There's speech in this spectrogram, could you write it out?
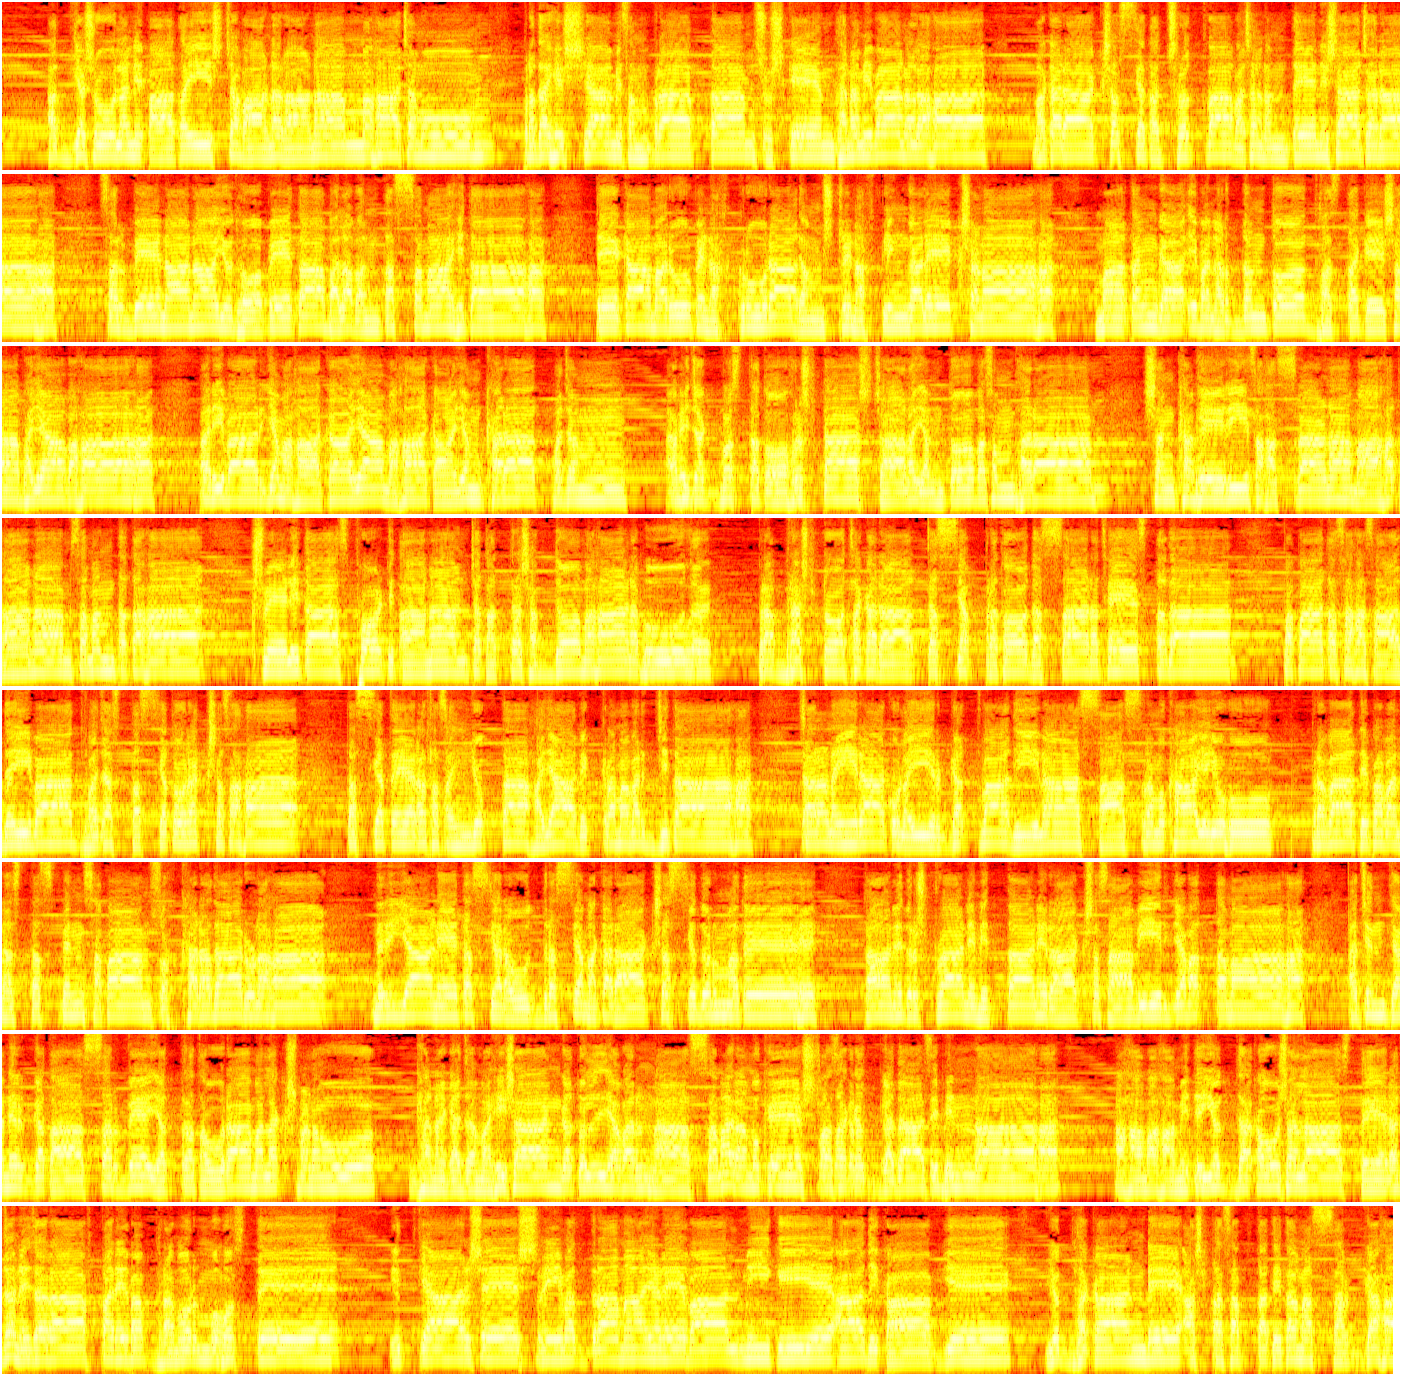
अद्य शूलनिपातैश्च वानराणाम् महाचमूम् प्रदहिष्यामि सम्प्राप्ताम् शुष्केन्धनमिवानलः मकराक्षस्य तच्छ्रुत्वा वचनम् ते निशाचराः। सर्वे नानायुधोपेता बलवन्तः समाहिताः। ते कामरूपिणः क्रूरादंष्ट्रिणः पिङ्गलेक्षणाः मातङ्गा इव नर्दन्तोध्वस्तकेशा भयावहाः। परिवार्य महाकाया महाकायम् खरात्मजम् अभिजग्मुस्ततो हृष्टाश्चालयन्तो वसुन्धरा। शङ्खभेरी सहस्राणामाहतानाम् समम् ततः। क्ष्वेलिता स्फोटितानाम् च तत्र शब्दो महानभूत्। प्रभ्रष्टोऽथकरात्तस्य प्रतोदः सारथेस्तदा। पपात सहसा दैवाध्वजस्तस्य तु रक्षसः। तस्य ते रथसंयुक्ता हया विक्रमवर्जिताः चरणैराकुलैर्गत्वा दीनाः सास्रमुखाययुः। प्रवाति पवनस्तस्मिन् सपाम् निर्याणे तस्य रौद्रस्य मकराक्षस्य दुर्मतेः। तानि दृष्ट्वा निमित्तानि राक्षसा वीर्यवत्तमाः। अचिन्त्य निर्गताः सर्वे यत्र तौ रामलक्ष्मणौ घनगजमहिषाङ्गतुल्यवर्णाः समरमुखेष्वसकृद्गदासि भिन्नाः अहमहमिति युद्धकौशलास्ते रजनिजराः परिबभ्रमुर्मुहुस्ते इत्यार्षे श्रीमद् रामायणे वाल्मीकीये आदिकाव्ये युद्धकाण्डे अष्टसप्ततितमः सर्गः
